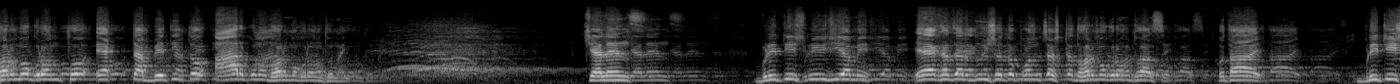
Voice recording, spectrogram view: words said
ধর্মগ্রন্থ একটা ব্যতীত আর কোন ধর্মগ্রন্থ নাই। চ্যালেঞ্জ ব্রিটিশ মিউজিয়ামে এক হাজার দুইশত পঞ্চাশটা ধর্মগ্রন্থ আছে। কোথায়? ব্রিটিশ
